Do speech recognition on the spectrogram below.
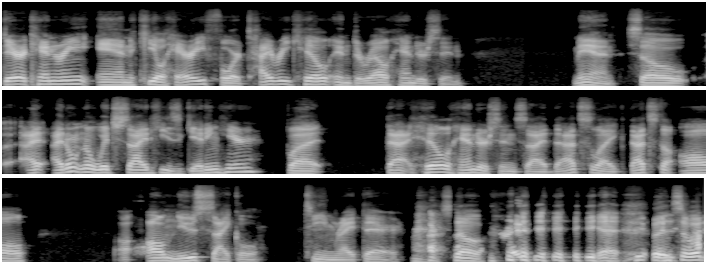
Derrick Henry and Keel Harry for Tyreek Hill and Darrell Henderson. Man, so uh, I I don't know which side he's getting here, but that Hill Henderson side, that's like that's the all uh, all news cycle team right there. So yeah, so what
